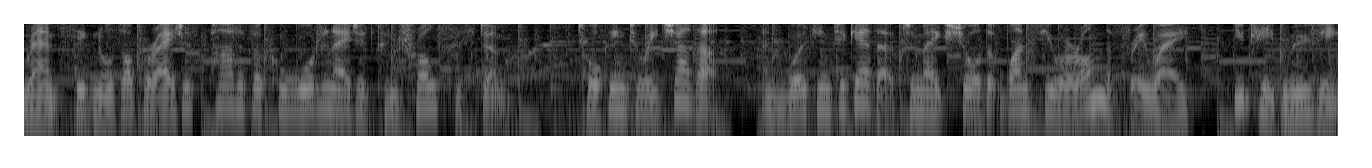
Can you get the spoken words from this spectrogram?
Ramp signals operate as part of a coordinated control system, talking to each other and working together to make sure that once you are on the freeway, you keep moving.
